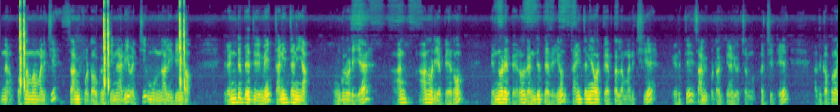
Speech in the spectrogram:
என்ன பொட்டணமாக மடித்து சாமி ஃபோட்டோவுக்கு பின்னாடி வச்சு மூணு நாள் இதே தான் ரெண்டு பேர்த்துலையுமே தனித்தனியாக உங்களுடைய ஆண் ஆணுடைய பேரும் பெண்ணுடைய பேரும் ரெண்டு பேரையும் தனித்தனியாக ஒரு பேப்பரில் மடித்து எடுத்து சாமி போட்டாக்கு பின்னாடி வச்சிடணும். வச்சுட்டு அதுக்கப்புறம்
